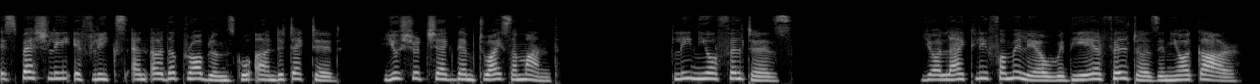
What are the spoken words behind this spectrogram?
especially if leaks and other problems go undetected. You should check them twice a month. Clean your filters. You're likely familiar with the air filters in your car,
